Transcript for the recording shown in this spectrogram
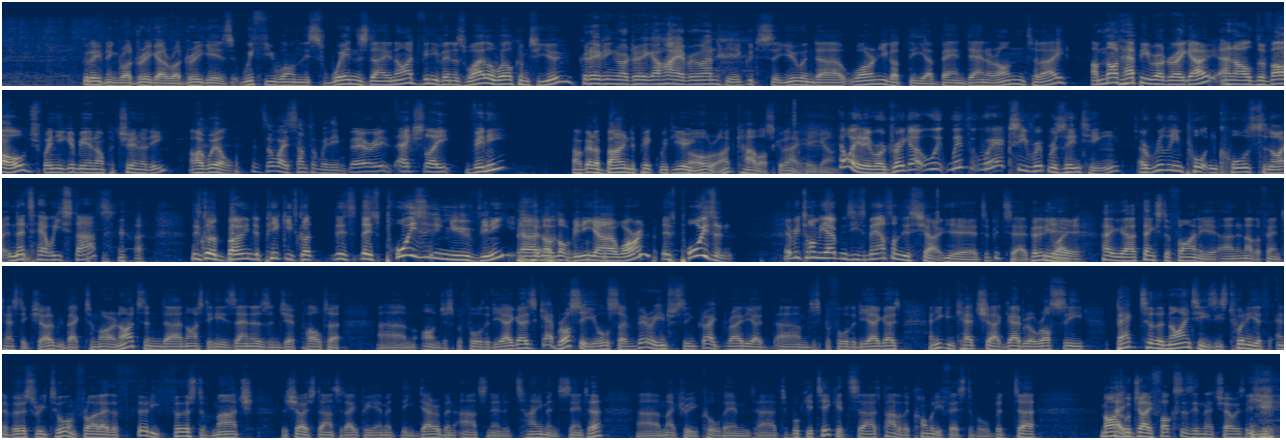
Good evening, Rodrigo Rodriguez with you on this Wednesday night. Vinny Venezuela, welcome to you. Good evening, Rodrigo. Hi, everyone. Yeah, good to see you. And uh, Warren, you got the uh, bandana on today. I'm not happy, Rodrigo, and I'll divulge when you give me an opportunity. I will. It's always something with him. there is actually, Vinny, I've got a bone to pick with you. All right, Carlos, good day. How you going? How are you there, Rodrigo? We, we've, we're actually representing a really important cause tonight, and that's how he starts. He's got a bone to pick. He's got there's there's poison in you, Vinny. Uh, no, not Vinny. Uh, Warren. There's poison every time he opens his mouth on this show. Yeah, it's a bit sad. But anyway, Yeah. hey, uh, thanks to Finey and another fantastic show. We'll be back tomorrow night. And uh, nice to hear Zanners and Jeff Poulter um, on just before the Diegos. Gab Rossi, also very interesting, great radio um, just before the Diegos. And you can catch uh, Gabriel Rossi back to the 90s, his 20th anniversary tour on Friday, the 31st of March. The show starts at 8 pm at the Darebin Arts and Entertainment Centre. Uh, make sure you call them uh, to book your tickets. Uh, it's part of the Comedy Festival. But. Michael Hey. J. Fox is in that show, isn't he?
